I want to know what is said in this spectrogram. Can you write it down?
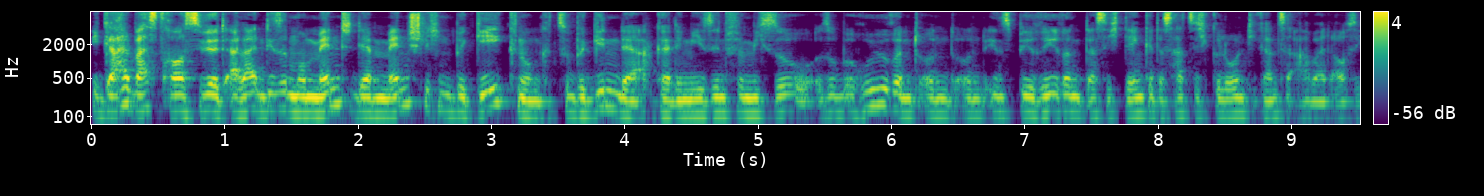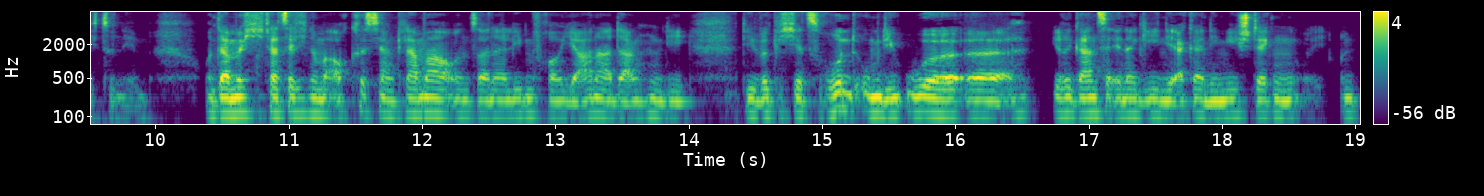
egal was draus wird, allein diese Momente der menschlichen Begegnung zu Beginn der Akademie sind für mich so, so berührend und, und inspirierend, dass ich denke, das hat sich gelohnt, die ganze Arbeit auf sich zu nehmen. Und da möchte ich tatsächlich nochmal auch Christian Klammer und seiner lieben Frau Jana danken, die, die wirklich jetzt rund um die Uhr äh, ihre ganze Energie in die Akademie stecken. Und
